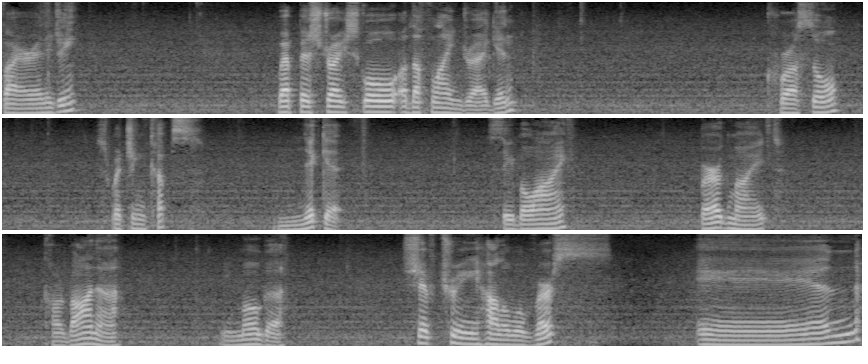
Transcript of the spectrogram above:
Fire Energy. Weapon Strike Skull of the Flying Dragon. Crustle. Switching Cups. Nickit. Sableye. Bergmite. Carvanha. Shift Tree Holo Reverse. And...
